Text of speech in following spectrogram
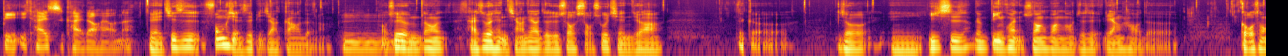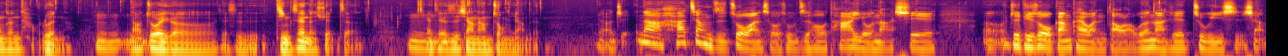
比一开始开刀还要难。对，其实风险是比较高的了。嗯，嗯，所以我们当然还是会很强调，就是说手术前就要这个，比如说嗯，医师跟病患双方哦，就是良好的沟通跟讨论，嗯，嗯，然后做一个就是谨慎的选择，嗯，这个是相当重要的。了解。那他这样子做完手术之后，他有哪些呃，就比如说我刚开完刀了，我有哪些注意事项？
